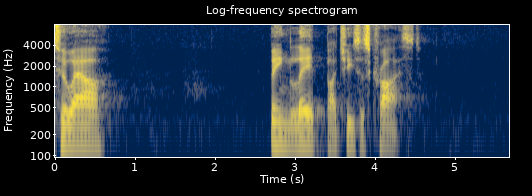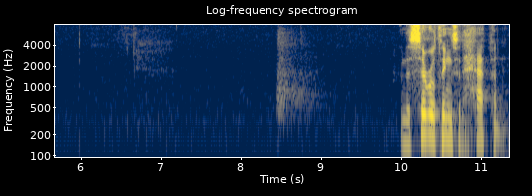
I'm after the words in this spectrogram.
to our being led by Jesus Christ. And there's several things that happen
